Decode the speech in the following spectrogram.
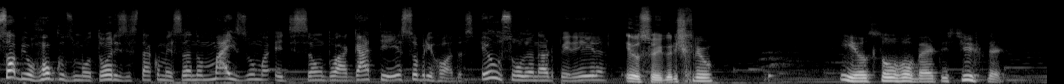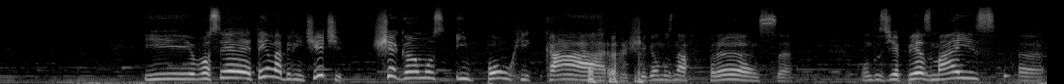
Sobe o ronco dos motores, está começando mais uma edição do HTE sobre rodas. Eu sou o Leonardo Pereira. Eu sou o Igor Skrill. E eu sou o Roberto Stifler. E você tem labirintite? Chegamos em Paul Ricard, chegamos na França. Um dos GPs mais uh,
